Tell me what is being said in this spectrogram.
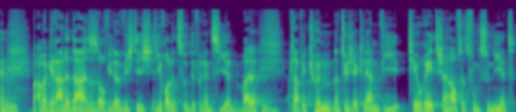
Mhm. Aber gerade da ist es auch wieder wichtig, die Rolle zu differenzieren, weil mhm. klar, wir können natürlich erklären, wie theoretisch ein Aufsatz funktioniert,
